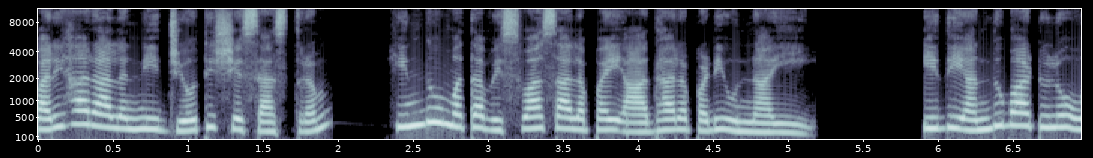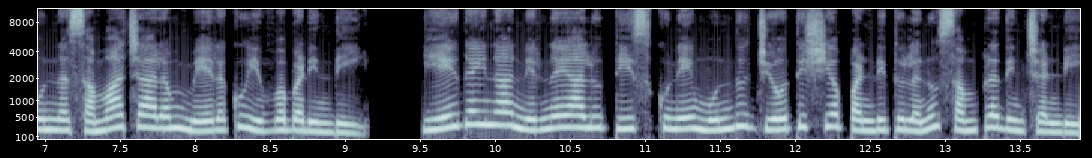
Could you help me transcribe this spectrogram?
పరిహారాలన్నీ జ్యోతిష్యశాస్త్రం హిందూ మత విశ్వాసాలపై ఆధారపడి ఉన్నాయి. ఇది అందుబాటులో ఉన్న సమాచారం మేరకు ఇవ్వబడింది. ఏదైనా నిర్ణయాలు తీసుకునే ముందు జ్యోతిష్య పండితులను సంప్రదించండి.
